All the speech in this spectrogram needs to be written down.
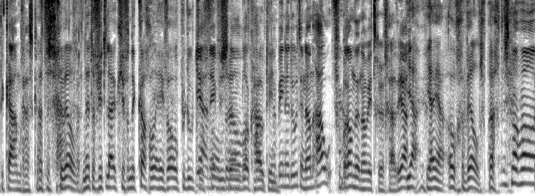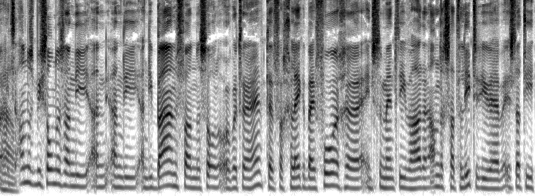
de camera's kan. Dat is geweldig. Net of je het luikje van de kachel even open doet. Ja, of onder een blok hout in. binnen doet. En dan auw, verbranden en dan weer terug gaat. Ja, ja, ja. ja. Oh, geweldig. Prachtig. Er is nog wel wow. iets anders bijzonders aan die, aan, aan, die, aan die baan van de Solar Orbiter. Hè. Te vergeleken bij vorige instrumenten die we hadden en andere satellieten die we hebben. Is dat die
